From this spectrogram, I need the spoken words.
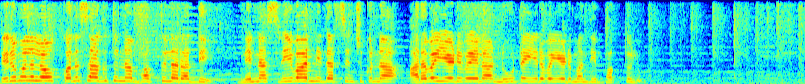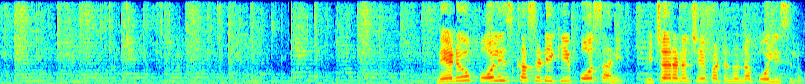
తిరుమలలో కొనసాగుతున్న భక్తుల రద్దీ. నిన్న శ్రీవారిని దర్శించుకున్న అరవై ఏడు వేల నూట ఇరవై ఏడు మంది భక్తులు. నేడు పోలీస్ కస్టడీకి పోసాని. విచారణ చేపట్టనున్న పోలీసులు.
